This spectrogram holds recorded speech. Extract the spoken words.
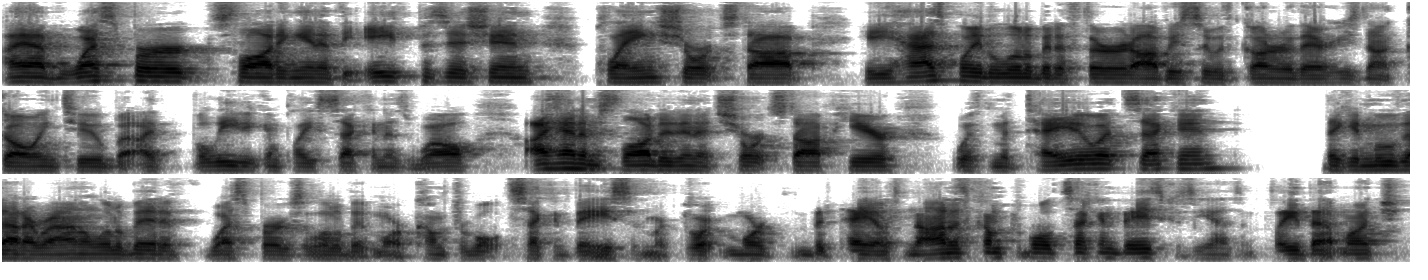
I have Westburg slotting in at the eighth position, playing shortstop. He has played a little bit of third, obviously, with Gunnar there. He's not going to, but I believe he can play second as well. I had him slotted in at shortstop here with Mateo at second. They can move that around a little bit if Westburg's a little bit more comfortable at second base and more, more Mateo's not as comfortable at second base because he hasn't played that much.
